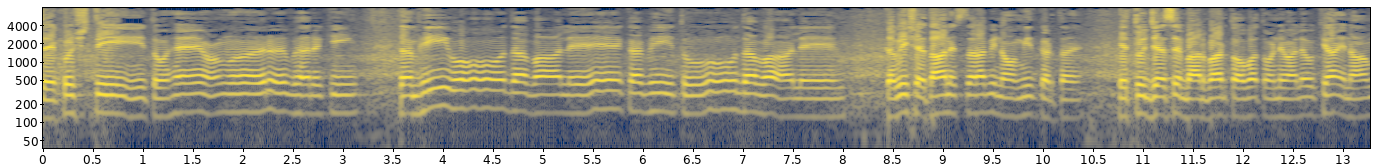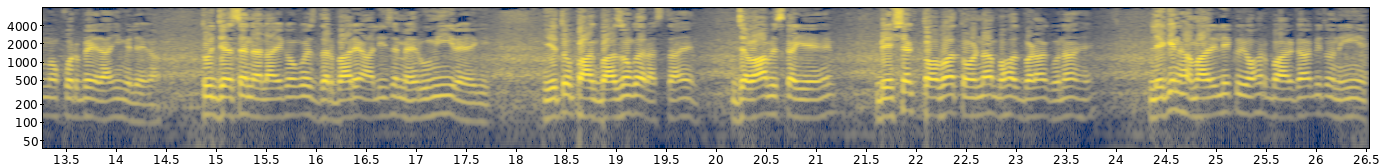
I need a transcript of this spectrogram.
سے کشتی تو ہے عمر بھر کی، کبھی وہ دبا لے، کبھی تو دبا لے۔ کبھی شیطان اس طرح بھی نا امید کرتا ہے کہ تجھ جیسے بار بار توبہ توڑنے والے کو کیا انعام و قرب الہی ملے گا؟ تجھ جیسے نلائکوں کو اس دربار عالی سے محرومی ہی رہے گی۔ یہ تو پاک بازوں کا راستہ ہے۔ جواب اس کا یہ ہے، بے شک توبہ توڑنا بہت بڑا گناہ ہے، لیکن ہمارے لیے کوئی اور بارگاہ بھی تو نہیں ہے۔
